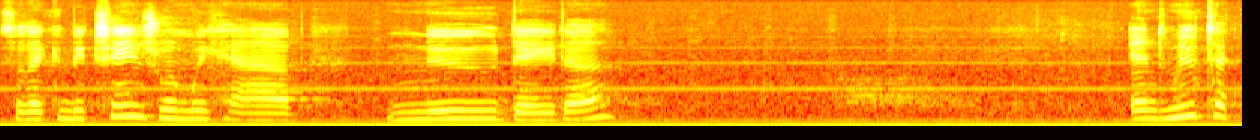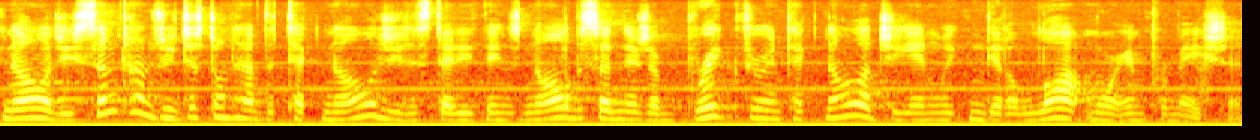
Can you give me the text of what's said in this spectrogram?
So they can be changed when we have new data and new technology. Sometimes we just don't have the technology to study things, and all of a sudden there's a breakthrough in technology, and we can get a lot more information.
